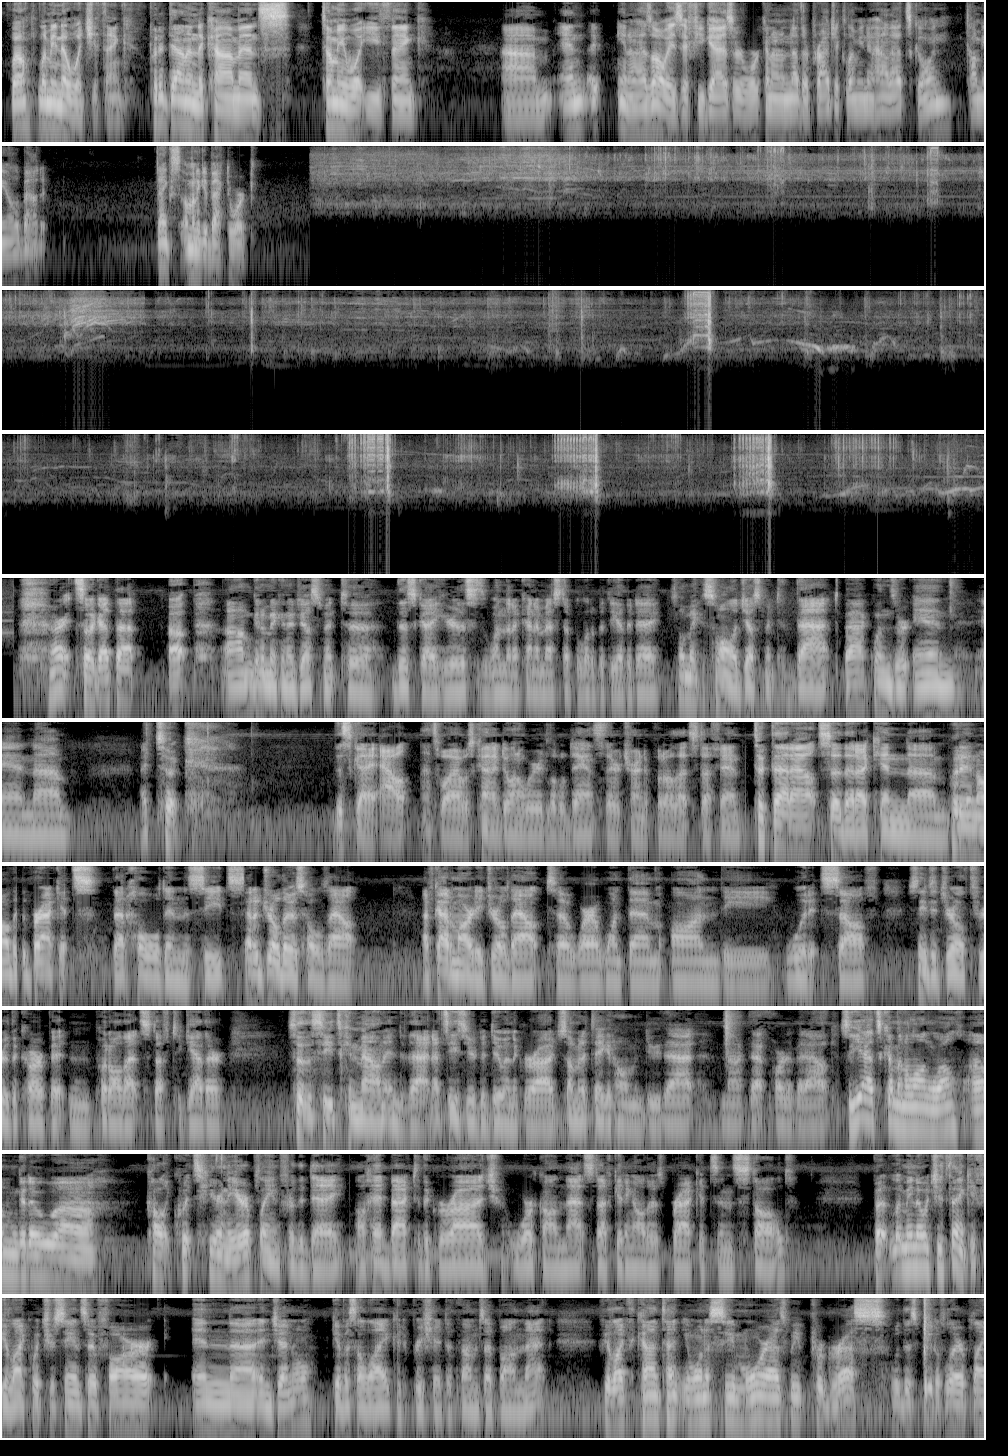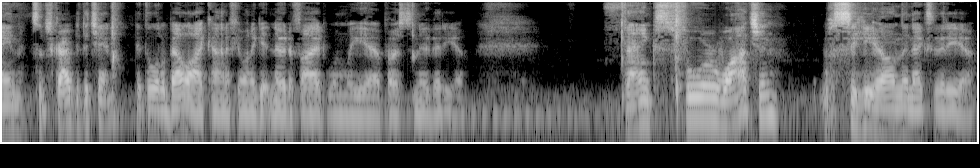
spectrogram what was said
Well, let me know what you think. Put it down in the comments. Tell me what you think. Um, and, you know, as always, if you guys are working on another project, let me know how that's going. Tell me all about it. Thanks. I'm going to get back to work. All right, so I got that up. I'm to make an adjustment to this guy here. This is the one that I kind of messed up a little bit the other day. So I'll make a small adjustment to that. Back ones are in, and um, I took this guy out. That's why I was kind of doing a weird little dance there, trying to put all that stuff in. Took that out so that I can um, put in all the brackets that hold in the seats. Got to drill those holes out. I've got them already drilled out to where I want them on the wood itself. Just need to drill through the carpet and put all that stuff together so the seats can mount into that. That's easier to do in the garage. So I'm going to take it home and do that, knock that part of it out. So yeah, it's coming along well. I'm going to uh, call it quits here in the airplane for the day. I'll head back to the garage, work on that stuff, getting all those brackets installed. But let me know what you think. If you like what you're seeing so far in, uh, in general, give us a like. I'd appreciate the thumbs up on that If you like the content, you want to see more as we progress with this beautiful airplane, subscribe to the channel. Hit the little bell icon if you want to get notified when we uh, post a new video. Thanks for watching. We'll see you on the next video.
